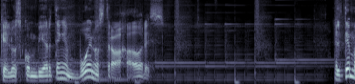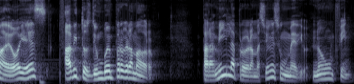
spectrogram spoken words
que los convierten en buenos trabajadores. El tema de hoy es hábitos de un buen programador. Para mí la programación es un medio, no un fin.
